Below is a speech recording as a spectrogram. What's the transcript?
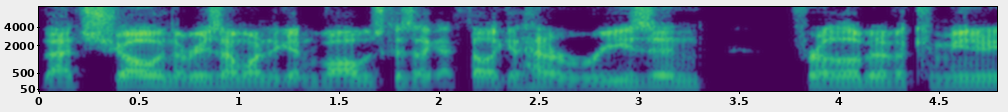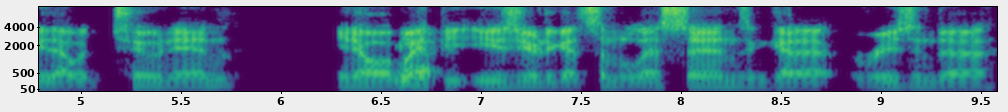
that show. And the reason I wanted to get involved was because like I felt like it had a reason for a little bit of a community that would tune in. You know, it Yeah. might be easier to get some listens and get a reason to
